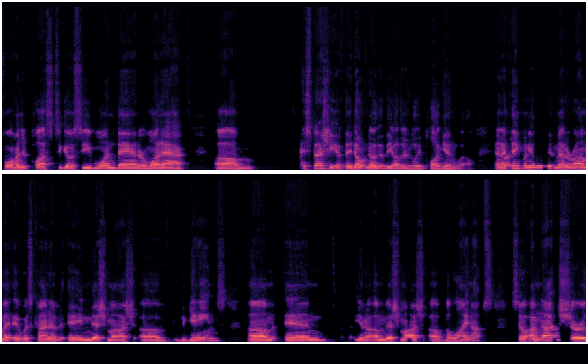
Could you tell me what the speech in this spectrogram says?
400 plus to go see one band or one act, um, especially if they don't know that the others really plug in well. And right. I think when you look at Metarama, it was kind of a mishmash of the games um, and you know a mishmash of the lineups. So I'm not sure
